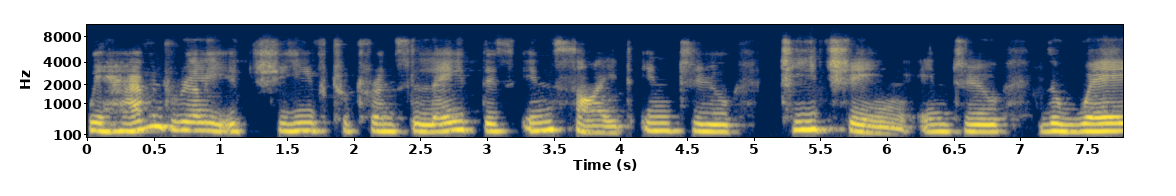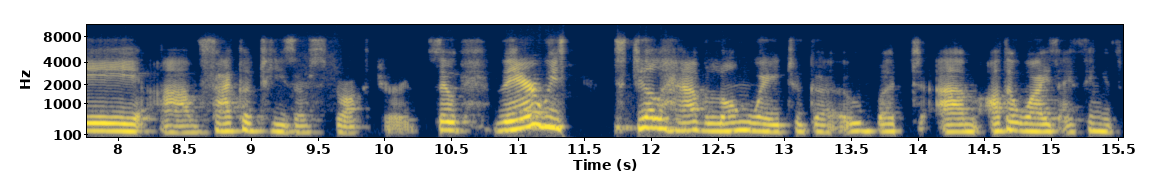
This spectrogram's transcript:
We haven't really achieved to translate this insight into teaching, into the way um, faculties are structured. So there we still have a long way to go, but um, otherwise, I think it's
